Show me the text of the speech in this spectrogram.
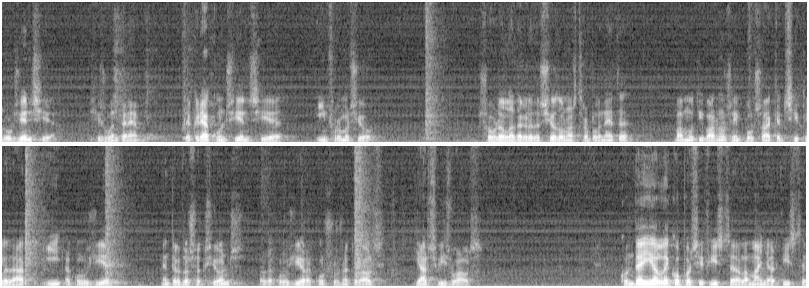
L'urgència, si ho entenem, de crear consciència i informació sobre la degradació del nostre planeta va motivar-nos a impulsar aquest cicle d'art i ecologia entre dues seccions, la d'ecologia recursos naturals i arts visuals. Com deia l'ecopacifista alemany artista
